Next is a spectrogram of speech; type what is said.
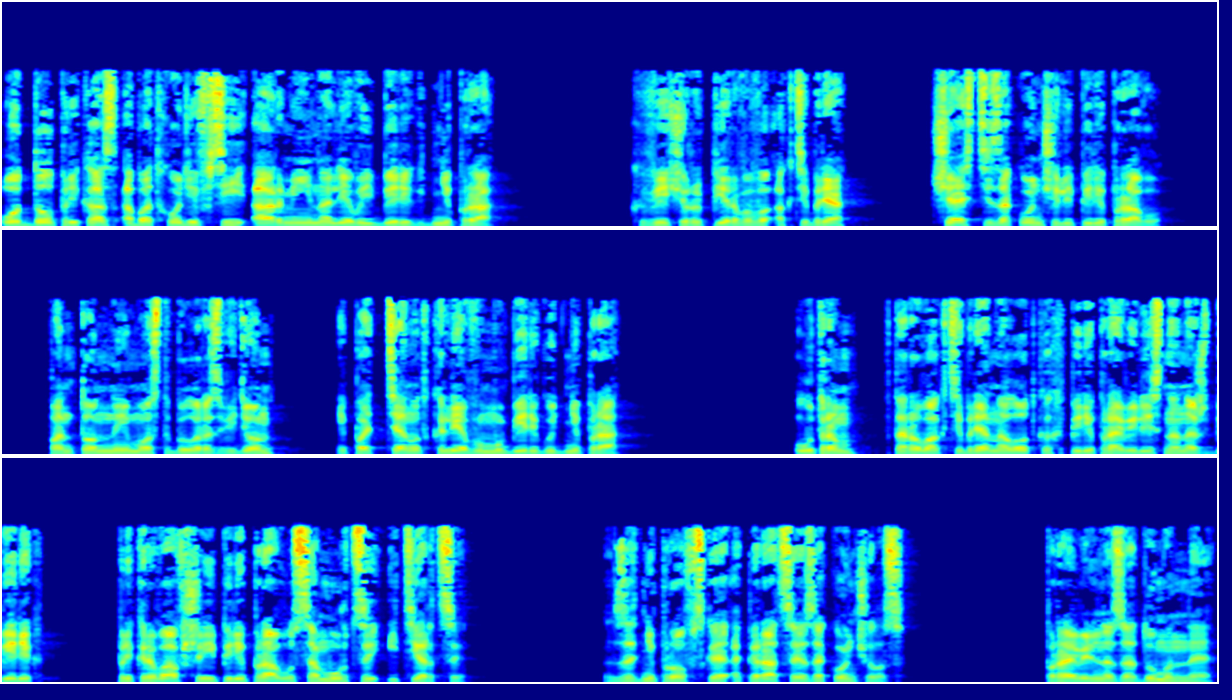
отдал приказ об отходе всей армии на левый берег Днепра. К вечеру 1 октября части закончили переправу. Понтонный мост был разведен и подтянут к левому берегу Днепра. Утром 2 октября на лодках переправились на наш берег прикрывавшие переправу самурцы и терцы. Заднепровская операция закончилась. Правильно задуманная,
